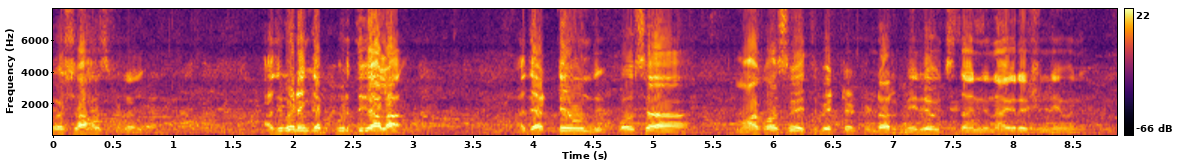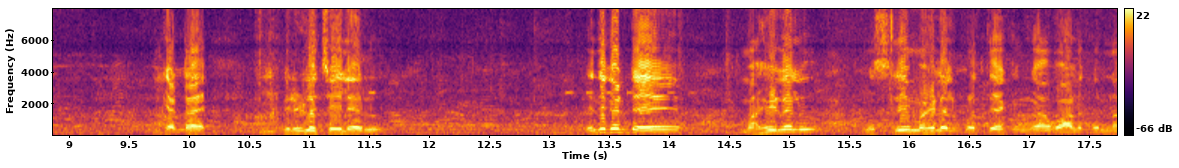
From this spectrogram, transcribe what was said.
గోషా హాస్పిటల్. అది కూడా ఇంకా పూర్తి కాల. అది అట్టే ఉంది. బహుశా మా కోసం ఎత్తిపెట్టినట్టున్నారు. మీరే వచ్చి దాన్ని ఇనాగరేషన్ చేయమని. ఇంకట్టా ఈ పీరియడ్లో చేయలేరు. ఎందుకంటే మహిళలు ముస్లిం మహిళలు ప్రత్యేకంగా వాళ్ళకున్న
